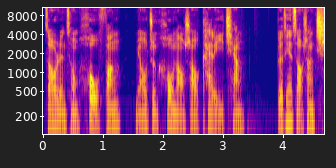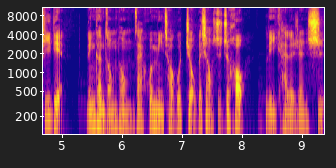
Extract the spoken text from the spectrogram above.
遭人从后方瞄准后脑勺开了一枪。隔天早上七点，林肯总统在昏迷超过九个小时之后离开了人世。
